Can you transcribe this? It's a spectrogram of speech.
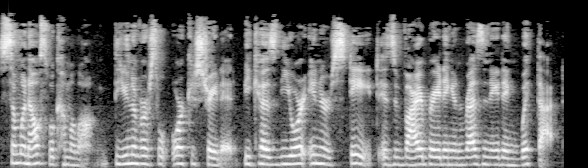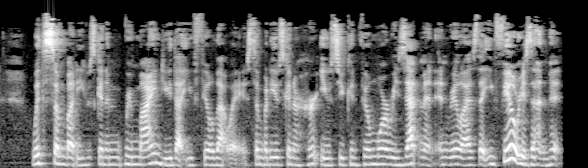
someone else will come along. The universe will orchestrate it because your inner state is vibrating and resonating with that, with somebody who's going to remind you that you feel that way, somebody who's going to hurt you so you can feel more resentment and realize that you feel resentment,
